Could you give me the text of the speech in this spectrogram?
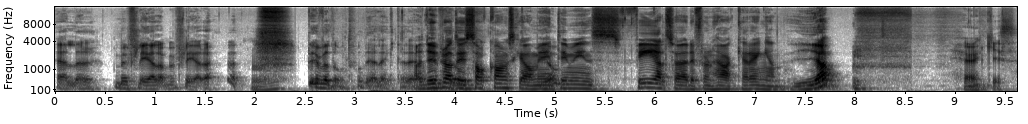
Eller med flera, med flera. Mm. Det är väl de två dialekter Ja, du pratar ju stockholmska, om jag Ja. inte minns fel så är det från Hökarängen. Ja, Hökis.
